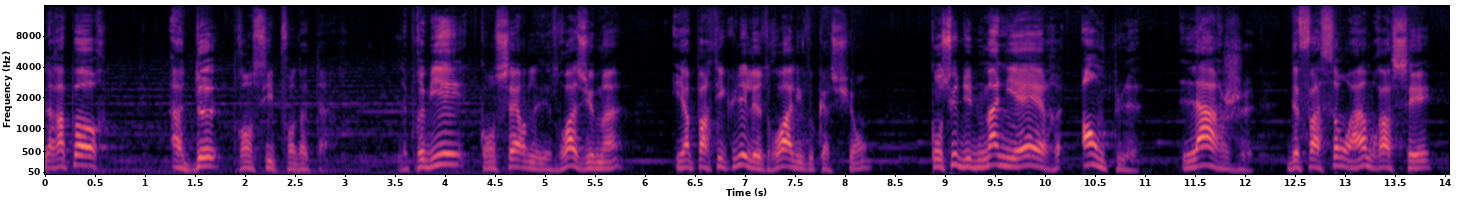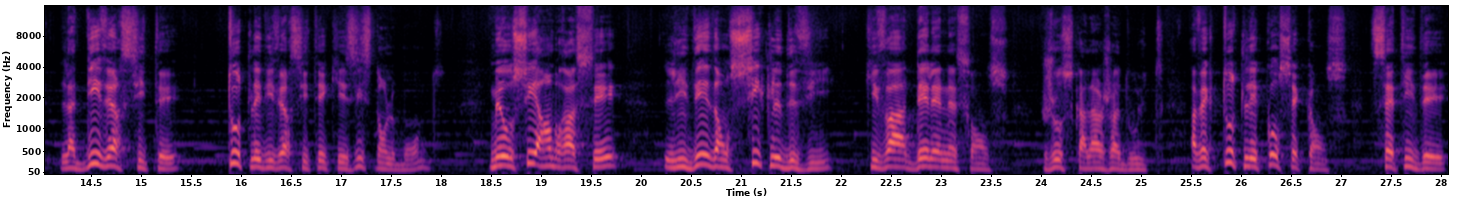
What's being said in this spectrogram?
Le rapport a deux principes fondateurs. Le premier concerne les droits humains et en particulier le droit à l'éducation, conçu d'une manière ample, large, de façon à embrasser la diversité, toutes les diversités qui existent dans le monde, mais aussi à embrasser l'idée d'un cycle de vie qui va dès la naissance jusqu'à l'âge adulte, avec toutes les conséquences, cette idée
